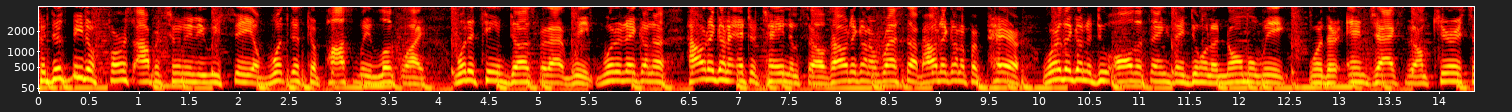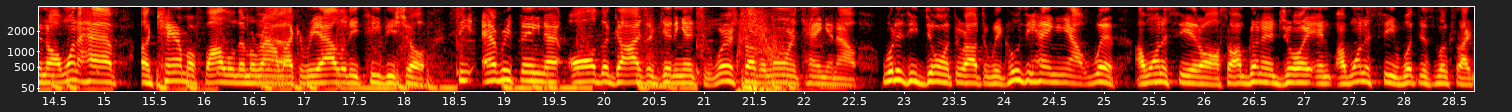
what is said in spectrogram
Could this be the first opportunity we see of what this could possibly look like? What a team does for that week? What are they gonna? How are they gonna entertain themselves? How are they gonna rest up? How are they gonna prepare? Where are they gonna do all the things they do in a normal week when they're in Jacksonville? I'm curious to know. I want to have a camera follow them around like a reality TV show. See everything that all the guys are getting into. Where's Trevor Lawrence hanging out? What is he doing throughout the week? Who's he hanging out with? I want to see it all. So I'm going to enjoy and I want to see what this looks like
